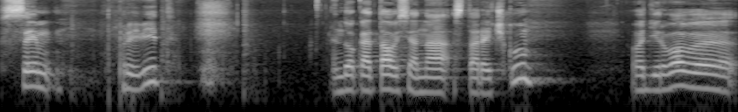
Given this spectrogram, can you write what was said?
Всім привіт! Докатався на старичку, одірвав е,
